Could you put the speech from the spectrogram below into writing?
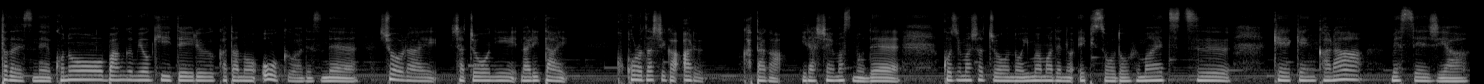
ただですねこの番組を聞いている方の多くはですね将来社長になりたい志がある方がいらっしゃいますので小島社長の今までのエピソードを踏まえつつ経験からメッセージや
